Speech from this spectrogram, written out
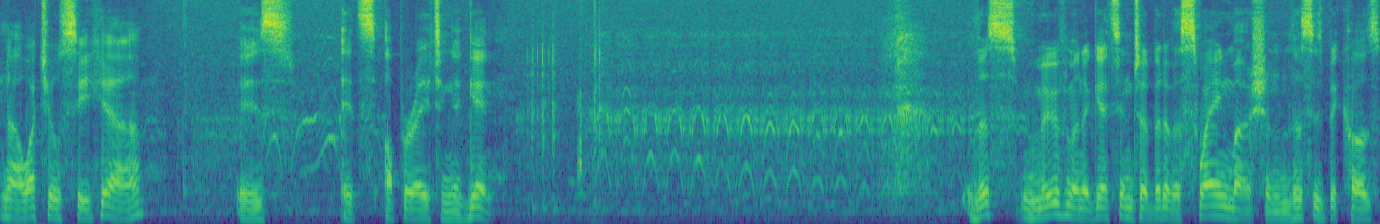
Now what you'll see here is it's operating again. This movement, it gets into a bit of a swaying motion. This is because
